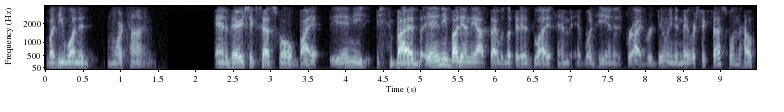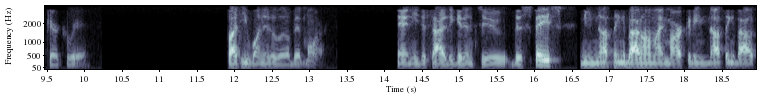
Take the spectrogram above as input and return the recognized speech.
but he wanted more time, and very successful by any by anybody on the outside would look at his life and what he and his bride were doing, and they were successful in the healthcare career. But he wanted a little bit more and he decided to get into this space, knew nothing about online marketing, nothing about,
